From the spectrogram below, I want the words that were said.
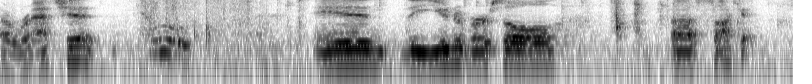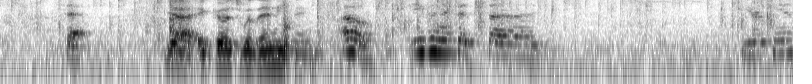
A ratchet Tools, and the universal uh, socket. set. Yeah, it goes with anything. Oh, even if it's, uh, European?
